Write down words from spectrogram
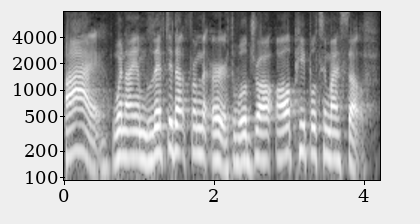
I, when I am lifted up from the earth, will draw all people to myself.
